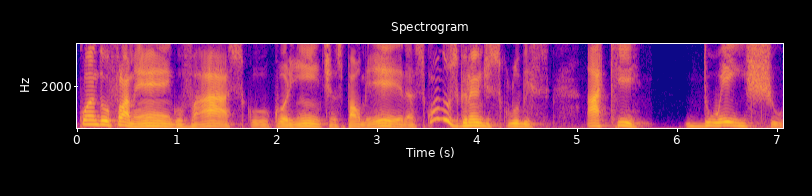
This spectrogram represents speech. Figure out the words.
Quando o Flamengo, Vasco, Corinthians, Palmeiras, quando os grandes clubes aqui do eixo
